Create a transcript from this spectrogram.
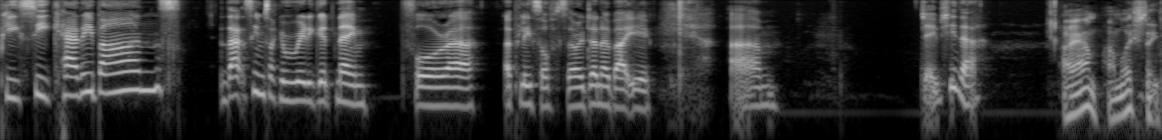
PC Carrie Barnes. That seems like a really good name for uh, a police officer. I don't know about you. Um, James, you there? I am. I'm listening.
